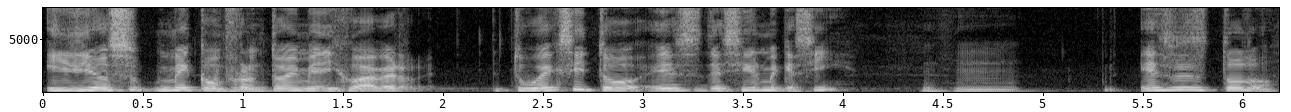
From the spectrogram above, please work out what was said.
y Dios me confrontó y me dijo, a ver, tu éxito es decirme que sí. Eso es todo.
